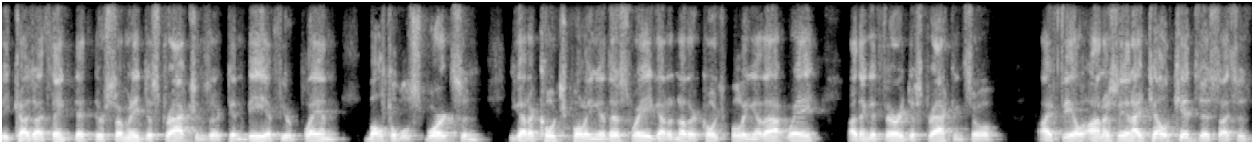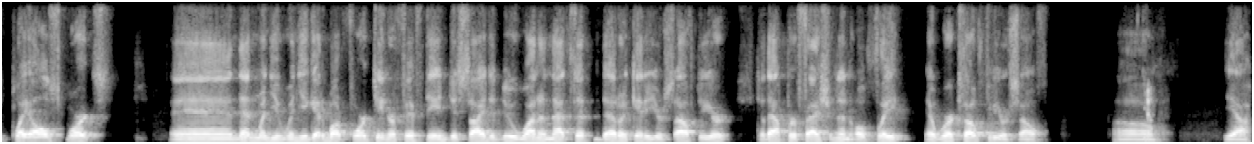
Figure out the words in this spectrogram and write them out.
because I think that there's so many distractions there can be if you're playing multiple sports and you got a coach pulling you this way, you got another coach pulling you that way. I think it's very distracting. So I feel honestly, and I tell kids this, I said, play all sports. And then when you when you get about 14 or 15, decide to do one and that's it, dedicate yourself to your to that profession, and hopefully it works out for yourself. Um, yep. Yeah,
